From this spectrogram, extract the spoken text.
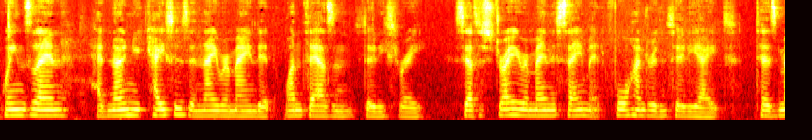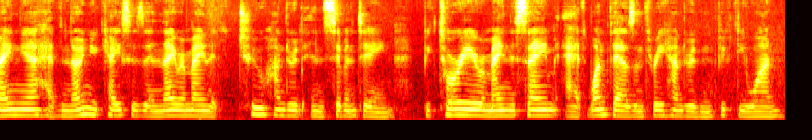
Queensland had no new cases and they remained at 1,033. South Australia remained the same at 438. Tasmania had no new cases and they remain at 217. Victoria remained the same at 1,351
